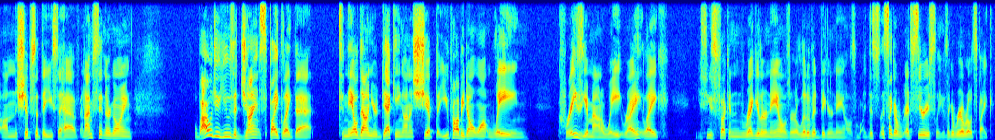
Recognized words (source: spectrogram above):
on the ships that they used to have. And I'm sitting there going, why would you use a giant spike like that to nail down your decking on a ship that you probably don't want weighing crazy amount of weight, right? Like you these fucking regular nails or a little bit bigger nails. This it's like a it's seriously, it's like a railroad spike.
